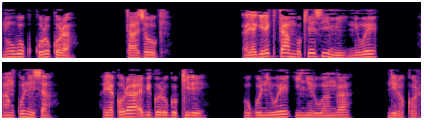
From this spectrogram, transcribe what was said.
nubwo kukurokora tazoke Ayagire kitambo kesimi niwe ankunisa. Ayakora ebigorogokire ogoniwe inyeruwanga ndirokora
